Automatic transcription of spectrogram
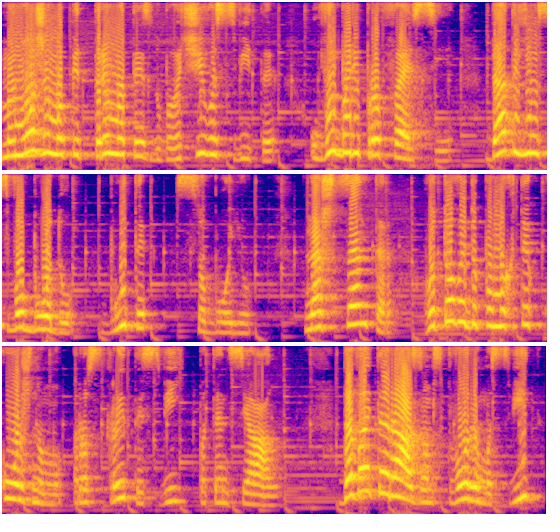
Ми можемо підтримати здобувачів освіти у виборі професії, дати їм свободу бути собою. Наш центр готовий допомогти кожному розкрити свій потенціал. Давайте разом створимо світ,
